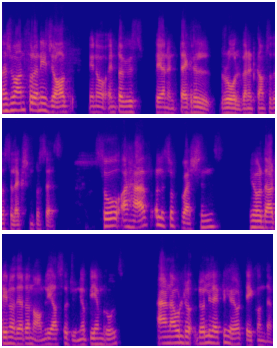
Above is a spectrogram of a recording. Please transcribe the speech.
Najwan, for any job, you know, interviews play an integral role when it comes to the selection process. So I have a list of questions here that you know that are normally asked for junior PM roles, and I would really like to hear your take on them.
